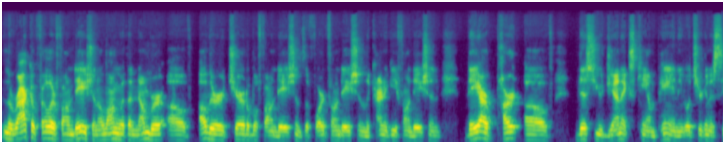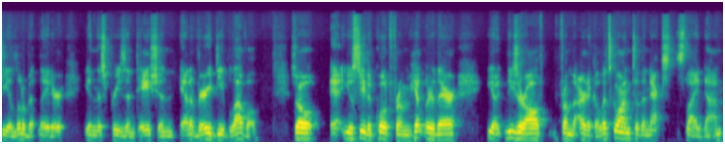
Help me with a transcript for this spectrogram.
And the Rockefeller Foundation, along with a number of other charitable foundations, the Ford Foundation, the Carnegie Foundation, they are part of this eugenics campaign, which you're going to see a little bit later in this presentation at a very deep level. So eh, you'll see the quote from Hitler there. You know, these are all from the article. Let's go on to the next slide, Don.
